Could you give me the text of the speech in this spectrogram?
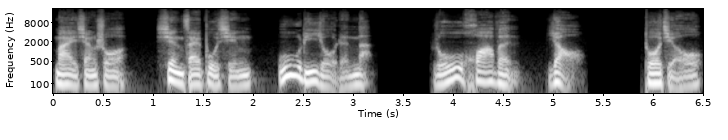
麦香说：“现在不行，屋里有人呢。”如花问：“要多久？”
